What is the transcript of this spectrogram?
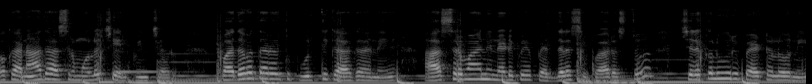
ఒక అనాథాశ్రమంలో చేర్పించారు. పదవ తరగతి పూర్తి కాగానే ఆశ్రమాన్ని నడిపే పెద్దల సిఫారసుతో చిలకలూరిపేటలోని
